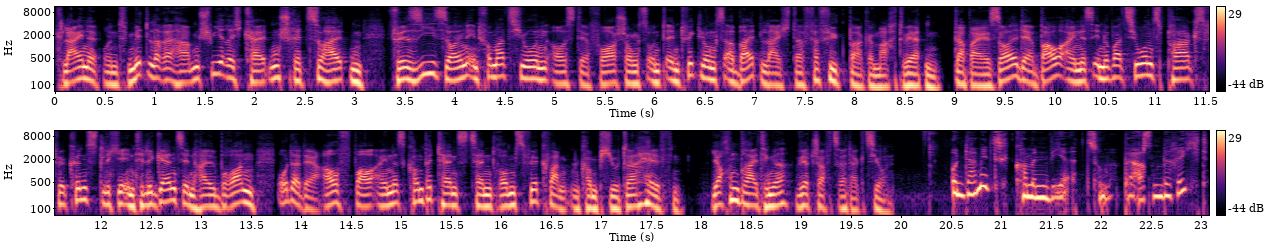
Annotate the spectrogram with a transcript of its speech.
Kleine und mittlere haben Schwierigkeiten, Schritt zu halten. Für sie sollen Informationen aus der Forschungs- und Entwicklungsarbeit leichter verfügbar gemacht werden. Dabei soll der Bau eines Innovationsparks für künstliche Intelligenz in Heilbronn oder der Aufbau eines Kompetenzzentrums für Quantencomputer helfen. Jochen Breitinger, Wirtschaftsredaktion. Und damit kommen wir zum Börsenbericht.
